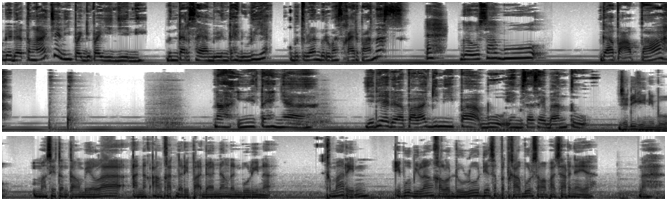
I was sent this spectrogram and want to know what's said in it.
Udah datang aja nih pagi-pagi gini. Bentar saya ambilin teh dulu ya. Kebetulan baru masak air panas. Eh, nggak usah, Bu. Gak apa-apa. Nah, ini tehnya. Jadi ada apa lagi nih, Pak, Bu, yang bisa saya bantu? Jadi gini Bu, masih tentang Bella, anak angkat dari Pak Danang dan Bu Lina. Kemarin, Ibu bilang kalau dulu dia sempat kabur sama pacarnya ya. Nah,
